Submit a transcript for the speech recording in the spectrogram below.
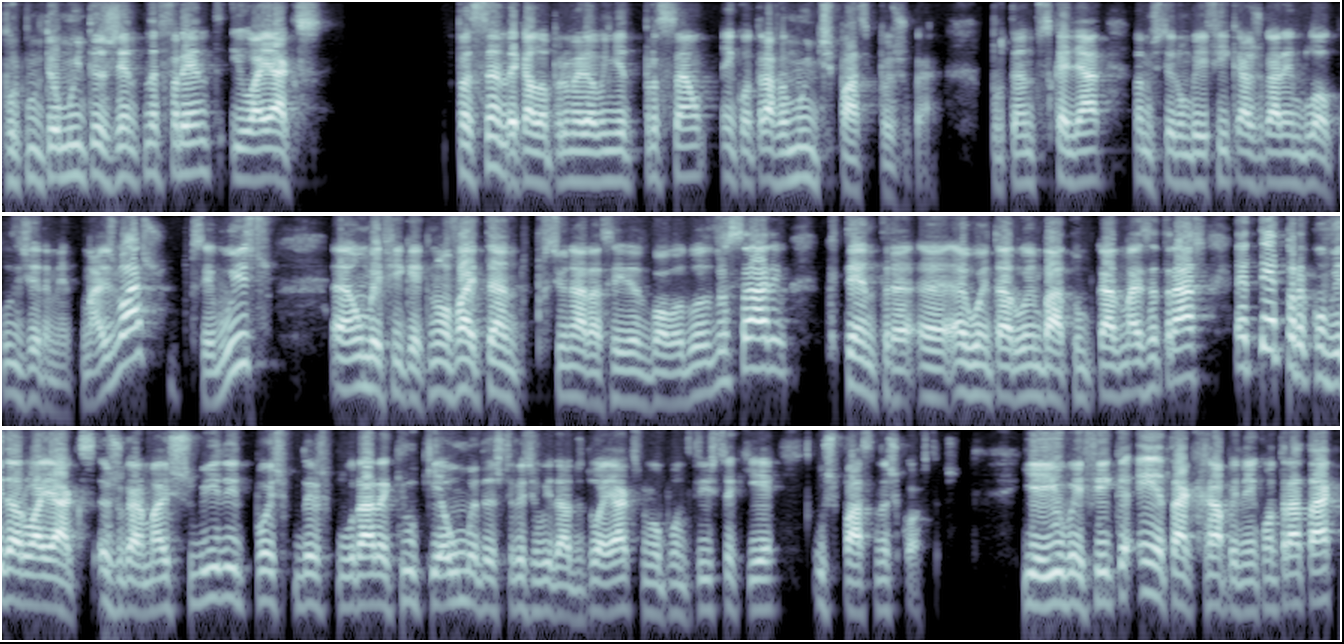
Porque meteu muita gente na frente e o Ajax, passando aquela primeira linha de pressão, encontrava muito espaço para jogar. Portanto, se calhar, vamos ter um Benfica a jogar em bloco ligeiramente mais baixo, percebo isso. Um Benfica que não vai tanto pressionar a saída de bola do adversário, que tenta uh, aguentar o embate um bocado mais atrás, até para convidar o Ajax a jogar mais subida e depois poder explorar aquilo que é uma das fragilidades do Ajax, do meu ponto de vista, que é o espaço nas costas. E aí o Benfica, em ataque rápido e em contra-ataque,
